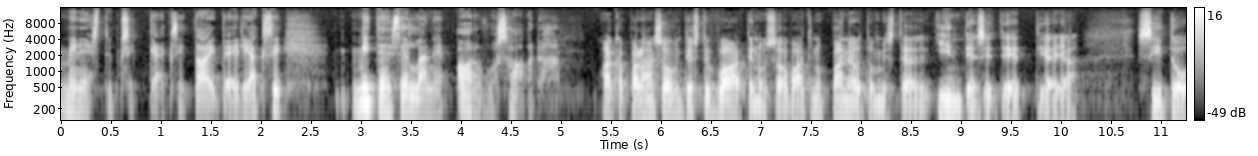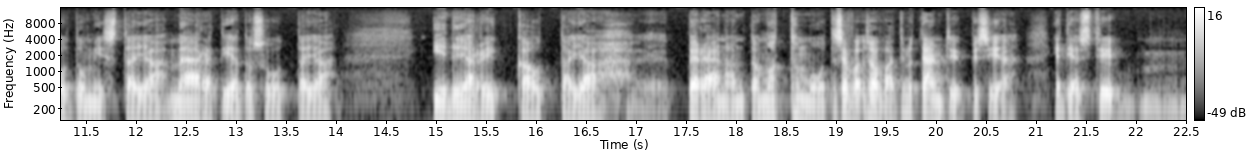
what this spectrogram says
menestyksekkääksi taiteilijaksi. Miten sellainen arvo saadaan? Aika paljon se on tietysti vaatinut. Se on vaatinut paneutumista ja intensiteettiä ja sitoutumista ja määrätietoisuutta ja idearikkautta ja peräänantamattomuutta. Se, se on vaatinut tämän tyyppisiä. Ja tietysti mm,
